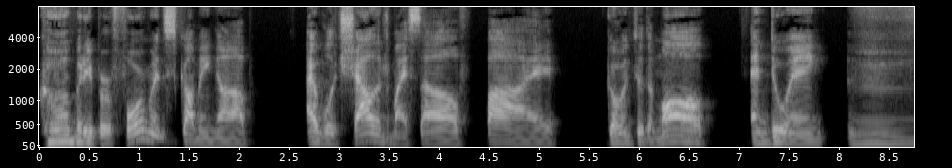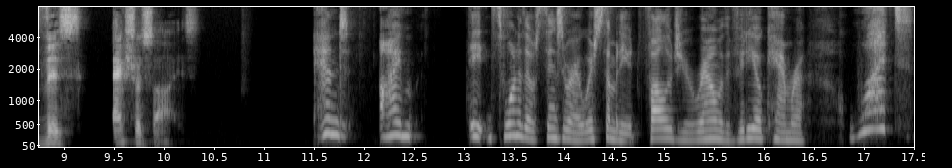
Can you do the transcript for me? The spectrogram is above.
comedy performance coming up, I will challenge myself by going to the mall and doing this exercise. And I'm, it's one of those things where I wish somebody had followed you around with a video camera. What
